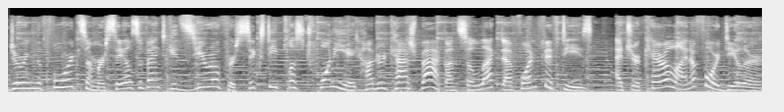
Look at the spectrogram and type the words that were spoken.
During the Ford Summer Sales Event, get 0 for 60 plus 2,800 cash back on select F 150s at your Carolina Ford dealer.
